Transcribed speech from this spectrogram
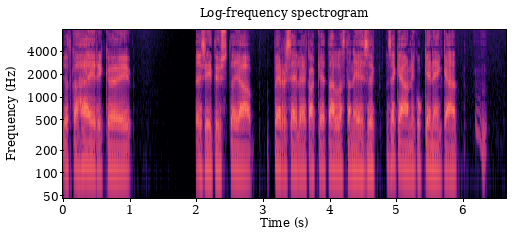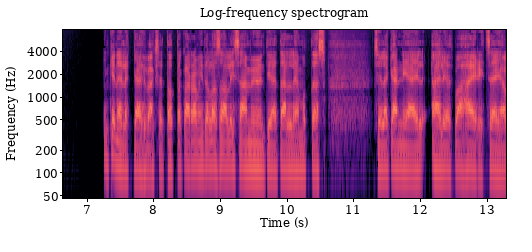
jotka häiriköi esitystä ja perseille ja kaikkea tällaista, niin ei se, sekään on niin kenenkään, kenellekään hyväksi. Että totta kai ravintola saa lisää myyntiä ja tälleen, mutta jos siellä ääliöt vaan häiritsee ja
